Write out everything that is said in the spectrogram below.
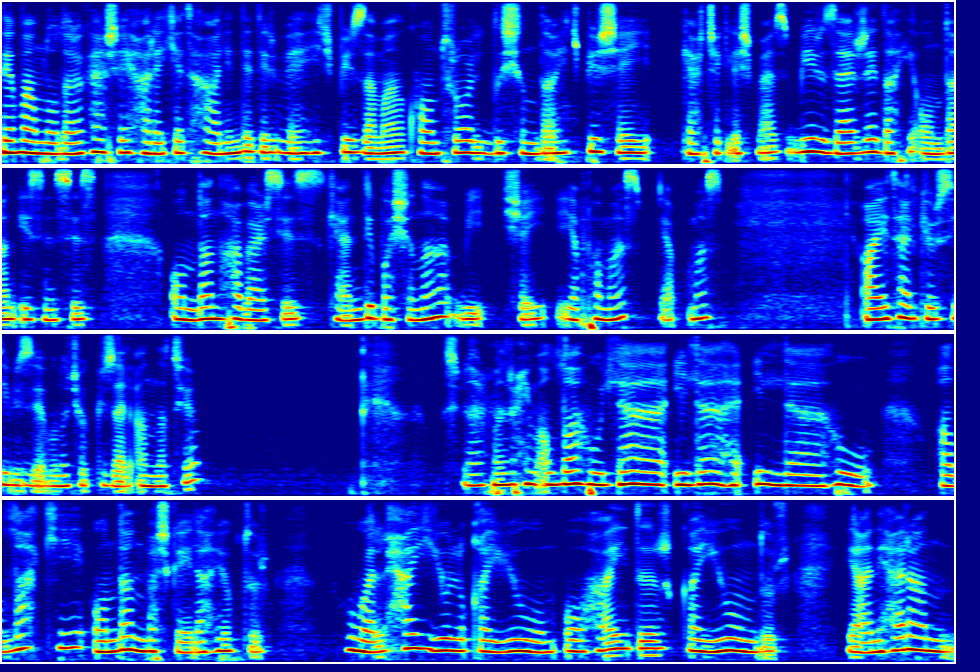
Devamlı olarak her şey hareket halindedir ve hiçbir zaman kontrol dışında hiçbir şey gerçekleşmez. Bir zerre dahi ondan izinsiz, ondan habersiz kendi başına bir şey yapamaz, yapmaz. Ayetel Kürsi bize bunu çok güzel anlatıyor. Bismillahirrahmanirrahim. Allahu la ilahe illa hu. Allah ki ondan başka ilah yoktur. Huvel hayyul kayyum. O haydır, kayyumdur. Yani her an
